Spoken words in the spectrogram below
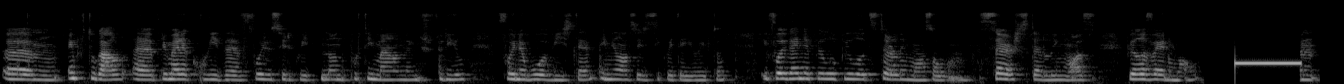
Um, em Portugal, a primeira corrida foi no circuito não de Portimão nem de Estoril, foi na Boa Vista, em 1958, e foi ganha pelo piloto Sterling Moss, ou Sir Sterling Moss, pela Venomol. Um,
